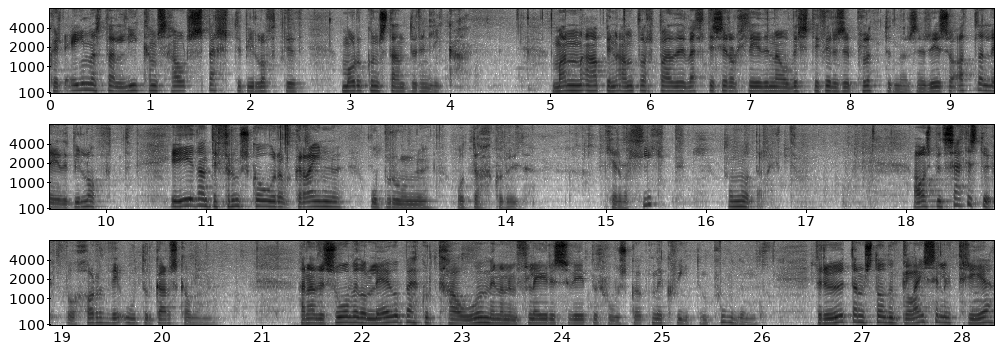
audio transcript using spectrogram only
hvert einasta líkamshár spert upp í loftið, morgunstandurinn líka. Mannapin andvarpaði, velti sér á hliðina og virti fyrir sér plöntunar sem risu alla leið upp í loft. Yðandi frumskóur af grænu og brúnu og dökkurauðu. Hér var hlýtt og notalegt. Áspil settist upp og horfi út úr garskálanum. Hann hafði sofið á legubekkur táum innan um fleiri svipuð húsgögn með hvítum púðum. Fyrir utan stóðu glæsileg tré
